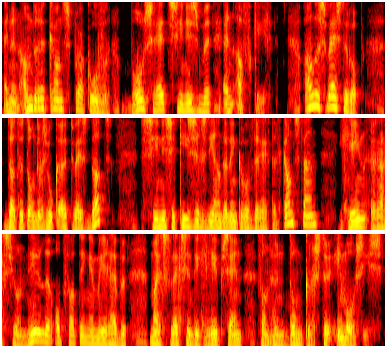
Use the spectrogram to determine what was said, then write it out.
En een andere krant sprak over boosheid, cynisme en afkeer. Alles wijst erop dat het onderzoek uitwijst dat cynische kiezers die aan de linker of de rechterkant staan, geen rationele opvattingen meer hebben, maar slechts in de greep zijn van hun donkerste emoties.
